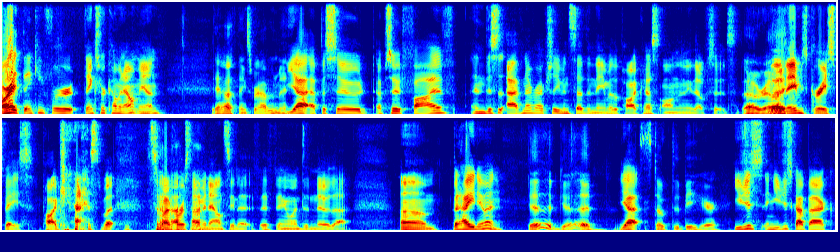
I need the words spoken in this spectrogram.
All right, thank you for thanks for coming out, man. Yeah, thanks for having me. Yeah, episode episode five, and this is I've never actually even said the name of the podcast on any of the episodes. Oh, really? The name's Gray Space Podcast, but it's my first time announcing it. If anyone didn't know that, um, but how you doing? Good, good. Yeah, Stoked to be here. you just and you just got back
